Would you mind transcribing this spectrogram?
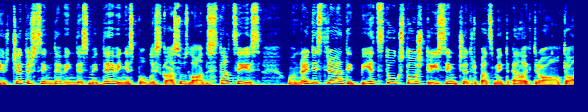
ir 499 publiskās uzlādes stacijas un reģistrēti 5314 elektroauto.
